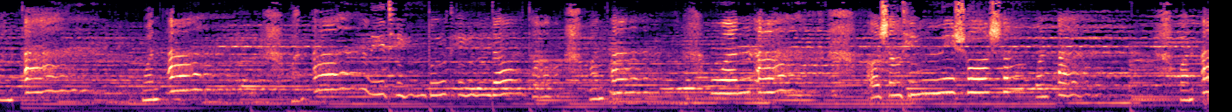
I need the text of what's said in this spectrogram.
晚安，晚安，晚安，你听不听得到？晚安，晚安，好想听你说声晚安，晚安，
